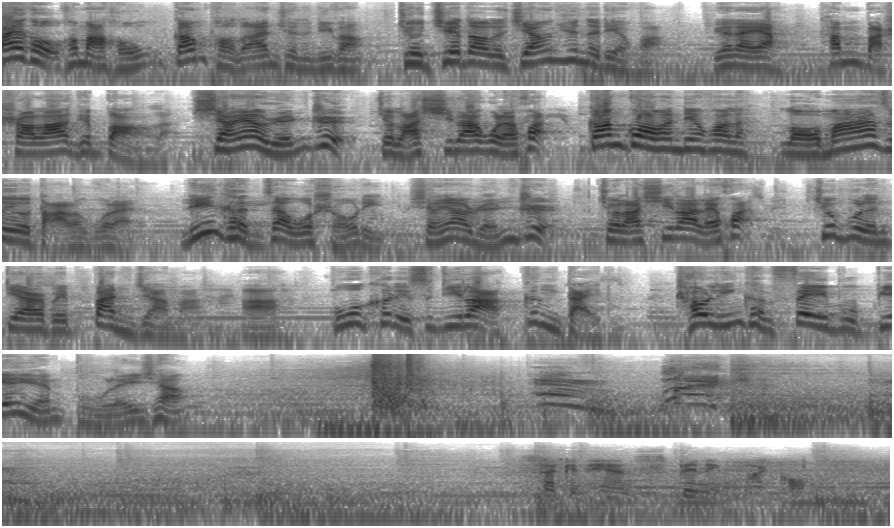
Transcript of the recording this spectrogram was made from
Michael 和马红刚跑到安全的地方，就接到了将军的电话。原来呀，他们把莎拉给绑了，想要人质就拿希拉过来换。刚挂完电话呢，老妈子又打了过来。林肯在我手里，想要人质就拿希拉来换，就不能第二杯半价吗？啊！不过克里斯蒂娜更歹毒，朝林肯肺部边缘补了一枪。Second hand spinning, Michael.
